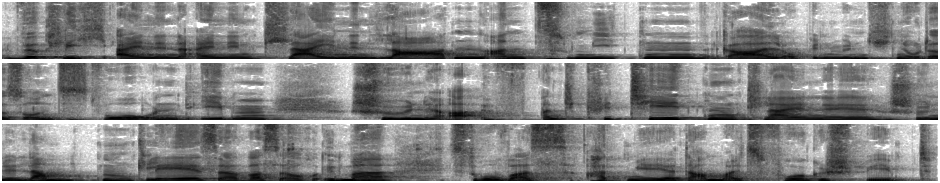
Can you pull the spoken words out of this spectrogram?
wirklich einen, einen kleinen Laden anzumieten, egal ob in München oder sonst wo, und eben schöne Antiquitäten, kleine, schöne Lampen, Gläser, was auch immer. Sowas hat mir ja damals vorgeschwebt.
